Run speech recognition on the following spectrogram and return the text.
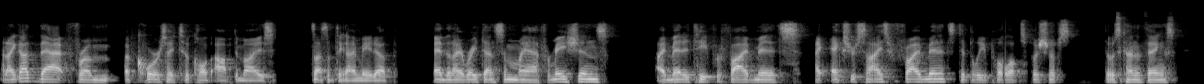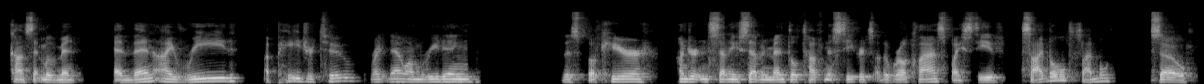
And I got that from a course I took called Optimize. It's not something I made up. And then I write down some of my affirmations. I meditate for five minutes. I exercise for five minutes, typically pull ups, push ups, those kind of things, constant movement. And then I read a page or two. Right now, I'm reading this book here 177 Mental Toughness Secrets of the World Class by Steve Siebold. Siebold. So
